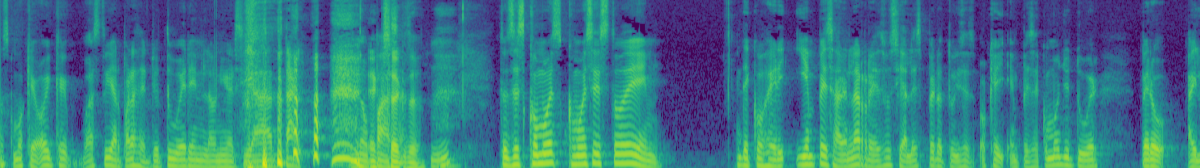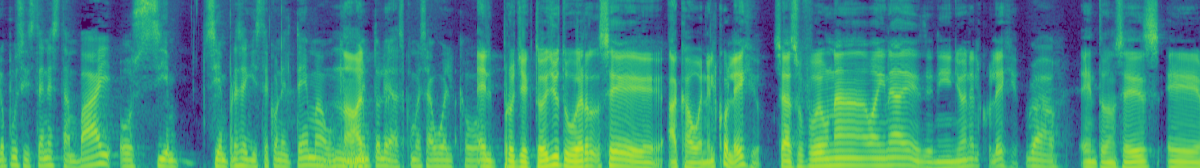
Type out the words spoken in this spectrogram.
Es, como que hoy que voy a estudiar para ser youtuber en la universidad, tal. No pasa. Exacto. ¿Mm? Entonces, ¿cómo es, cómo es esto de, de coger y empezar en las redes sociales? Pero tú dices, ok, empecé como youtuber, pero ahí lo pusiste en stand-by o siem- siempre seguiste con el tema o en qué No, momento le das como ese vuelco? El proyecto de youtuber se acabó en el colegio. O sea, eso fue una vaina de, de niño en el colegio. Wow. Entonces, eh,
